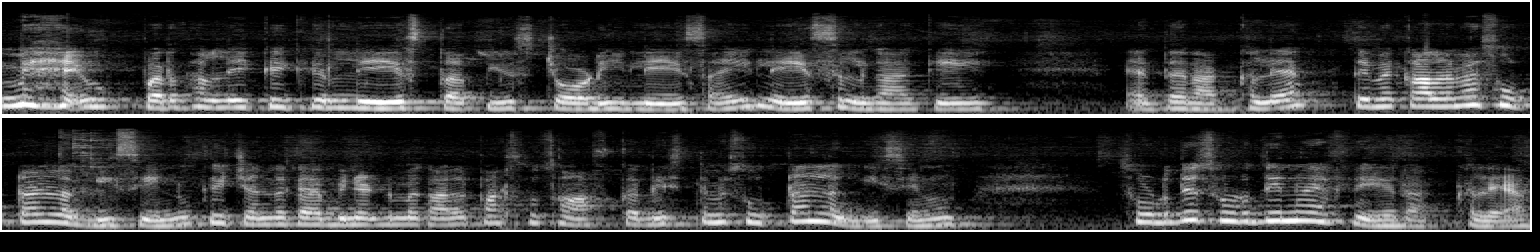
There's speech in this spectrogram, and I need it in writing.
ਮੈਂ ਉੱਪਰ ਥੱਲੇ ਇੱਕ ਇੱਕ ਲੇਸ ਦਾ ਪੀਸ ਚੌੜੀ ਲੇਸ ਆਈ ਲੇਸ ਲਗਾ ਕੇ ਇੱਧਰ ਰੱਖ ਲਿਆ ਤੇ ਮੈਂ ਕੱਲ ਮੈਂ ਸੁੱਟਣ ਲੱਗੀ ਸੀ ਇਹਨੂੰ ਕਿਚਨ ਦਾ ਕੈਬਨਿਟ ਮੈਂ ਕੱਲ ਪਰਸੋਂ ਸਾਫ਼ ਕਰ ਰਹੀ ਸੀ ਤੇ ਮੈਂ ਸੁੱਟਣ ਲੱਗੀ ਸੀ ਇਹਨੂੰ। ਸੁੱਟਦੇ ਸੁੱਟਦੇ ਨੂੰ ਮੈਂ ਫੇਰ ਰੱਖ ਲਿਆ।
